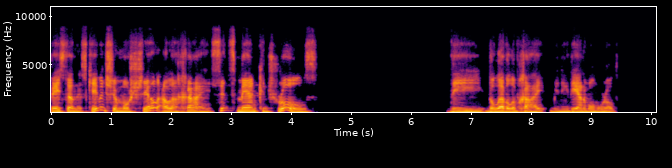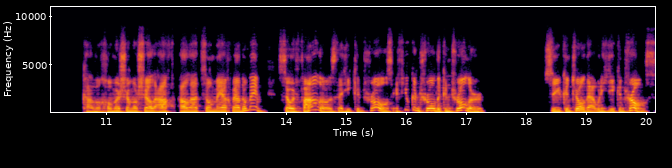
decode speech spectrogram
Based on this, Shemoshel since man controls the the level of chai, meaning the animal world, so it follows that he controls, if you control the controller, so you control that what he controls.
